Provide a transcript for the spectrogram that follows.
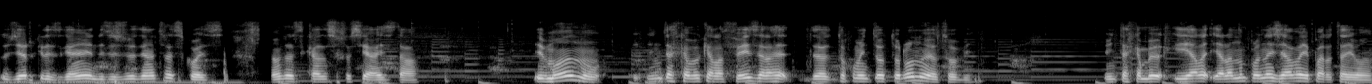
O, o dinheiro que eles ganham, eles ajudam em outras coisas. Em outras casas sociais e tal. E, mano, o intercâmbio que ela fez, ela documentou tudo no YouTube. O intercâmbio. E ela, e ela não planejava ir para Taiwan.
